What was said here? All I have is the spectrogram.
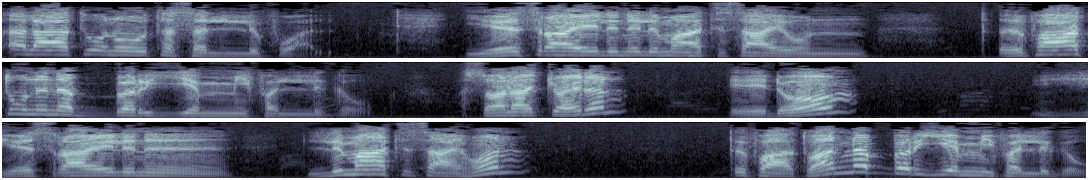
ጠላት ሆኖ ተሰልፏል። የእስራኤልን ልማት ሳይሆን ጥፋቱን ነበር የሚፈልገው። አስተዋላችሁ አይደል? ኤዶም የእስራኤልን ልማት ሳይሆን ጥፋቷን ነበር የሚፈልገው።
